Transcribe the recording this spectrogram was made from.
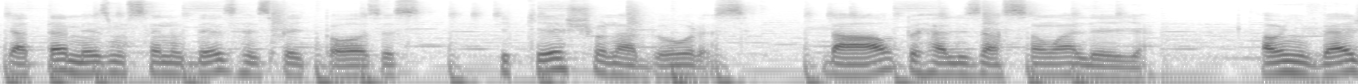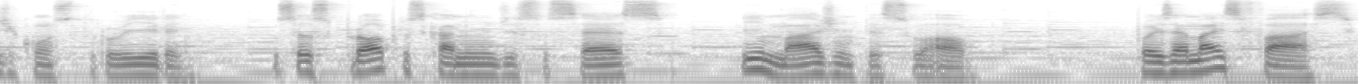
e até mesmo sendo desrespeitosas e questionadoras da autorrealização alheia, ao invés de construírem os seus próprios caminhos de sucesso e imagem pessoal. Pois é mais fácil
